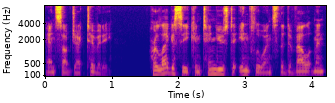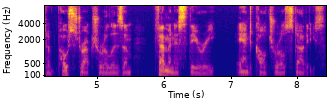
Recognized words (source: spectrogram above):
and subjectivity. Her legacy continues to influence the development of post-structuralism, feminist theory, and cultural studies.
